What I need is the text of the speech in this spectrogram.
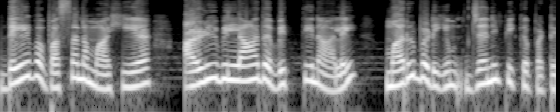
தேவ வசனமாகிய அழிவில்லாத வித்தினாலே மறுபடியும் ஜனிப்பிக்கப்பட்டு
